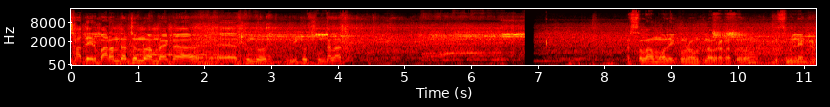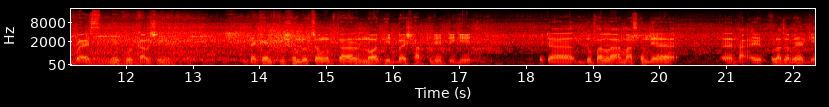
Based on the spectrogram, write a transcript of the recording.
ছাদের বারান্দার জন্য আমরা একটা সুন্দর লিখত কালার। আসসালামু আলাইকুম রহমতুল্লাহ বরকাত বিসমিল এন্টারপ্রাইজ মেহেরপুর কালসি দেখেন কি সুন্দর, চমৎকার, নয় ফিট বাই সাত ফিটের একটি গেট। এটা দুপাল্লা, মাঝখান দিয়ে খোলা যাবে আর কি।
